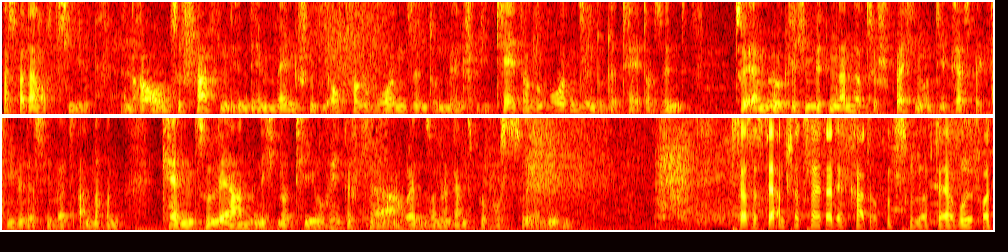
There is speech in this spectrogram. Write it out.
Das war dann auch Ziel, einen Raum zu schaffen, in dem Menschen, die Opfer geworden sind und Menschen, die Täter geworden sind oder Täter sind, zu ermöglichen, miteinander zu sprechen und die Perspektive des jeweils anderen kennenzulernen, nicht nur theoretisch zu erarbeiten, sondern ganz bewusst zu erleben. Das ist der Anstaltsleiter, der gerade auf uns zuläuft, der Herr Wulfert.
